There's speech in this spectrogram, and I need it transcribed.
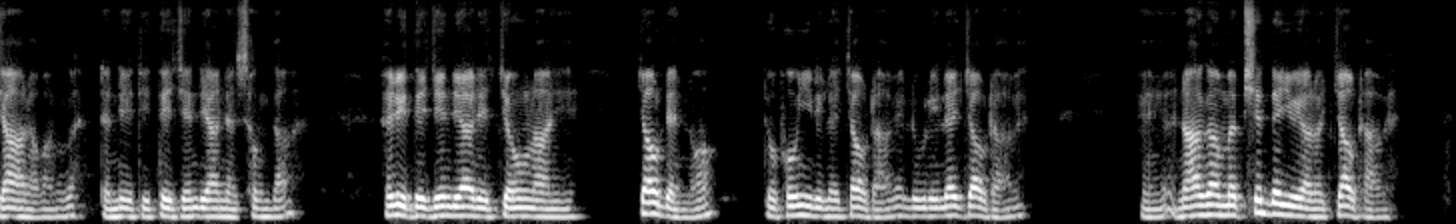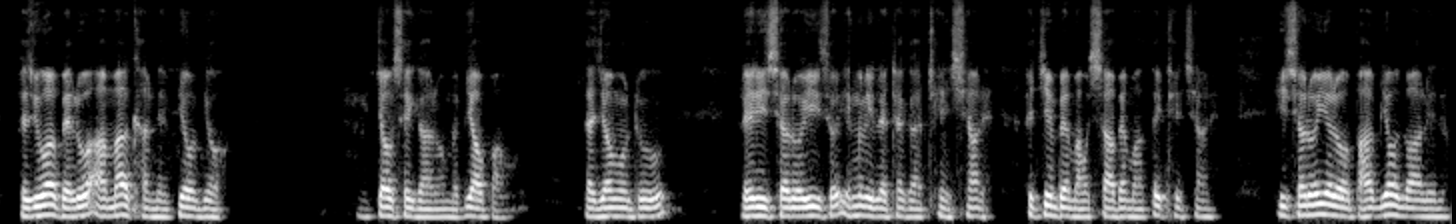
ကြရတာပါကွယ်ဒီနေ့ဒီသိခြင်းတရားနဲ့ဆုံးတာအဲ့ဒီသိခြင်းတရားတွေကြုံလာရင်ကြောက်တယ်နော်တို့ဘုန်းကြီးတွေလည်းကြောက်တာပဲလူတွေလည်းကြောက်တာပဲအဲအနာဂတ်မဖြစ်တဲ့ရွေရတော့ကြောက်တာပဲဘယ်သူကဘယ်လိုအာမခံနဲ့ပြောပြောကြောက်စိတ်ကတော့မပြောက်ပါဘူးဒါကြောင့်မို့သူလေဒီဆရာတော်ကြီးဆိုအင်္ဂလိပ်လက်ထက်ကထင်ရှားတယ်အကျင့်ဘက်မှာစာဘက်မှာသိထင်ရှားတယ်ဒီဆရာတော်ကြီးကတော့ဘာပြောသွားလဲဆို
